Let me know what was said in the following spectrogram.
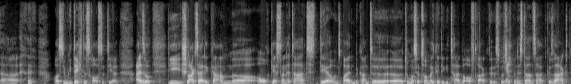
äh, aus dem Gedächtnis rauszitieren. Also, die Schlagzeile kam äh, auch gestern in der Tat. Der uns beiden bekannte äh, Thomas Jatzorbeck, der Digitalbeauftragte des Wirtschaftsministers, ja. hat gesagt,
